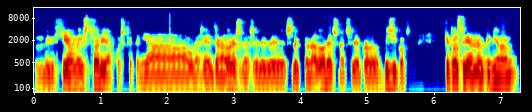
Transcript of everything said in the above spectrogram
dirigía una historia, pues que tenía una serie de entrenadores, una serie de seleccionadores, una serie de productos físicos, que todos tenían una opinión,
